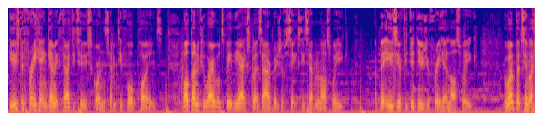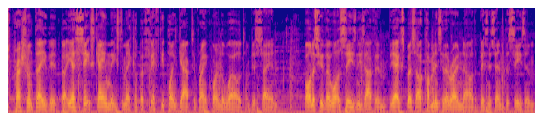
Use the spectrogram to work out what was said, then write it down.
He used a free hit in Week 32, scoring 74 points. Well done if you were able to beat the experts average of 67 last week. A bit easier if you did use your free hit last week. We won't put too much pressure on David, but he has six game weeks to make up a 50 point gap to rank one in the world, I'm just saying. But honestly though, what a season he's having. The experts are coming into their own now at the business end of the season.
